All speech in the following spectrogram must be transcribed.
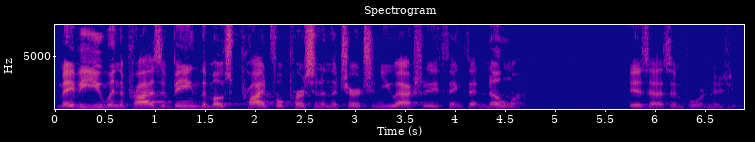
Maybe you win the prize of being the most prideful person in the church and you actually think that no one is as important as you.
